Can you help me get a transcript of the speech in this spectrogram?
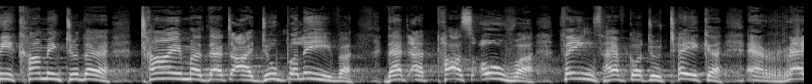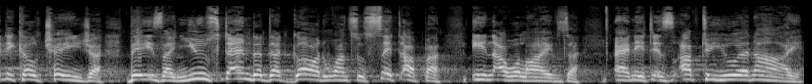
We're coming to the time that I do believe that at Passover, things have got to take a, radical change. There is a new standard that God wants to set up uh, in our lives. Uh, and it is up to you and I.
